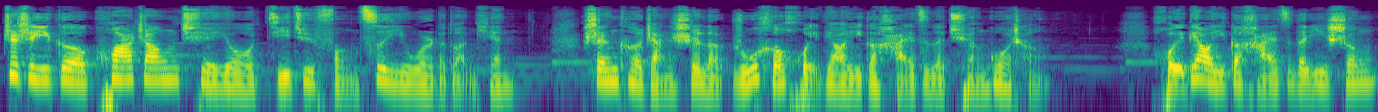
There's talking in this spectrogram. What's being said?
这是一个夸张却又极具讽刺意味的短片，深刻展示了如何毁掉一个孩子的全过程。毁掉一个孩子的一生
